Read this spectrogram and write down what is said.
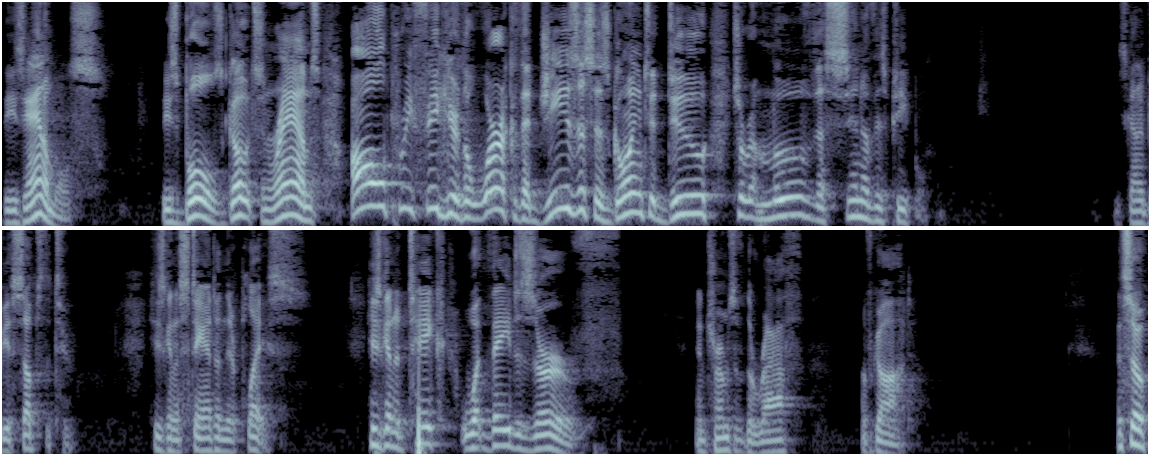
These animals These bulls, goats, and rams all prefigure the work that Jesus is going to do to remove the sin of his people. He's going to be a substitute. He's going to stand in their place. He's going to take what they deserve in terms of the wrath of God. And so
